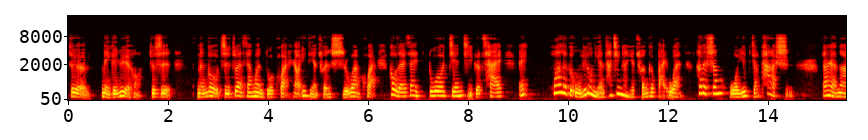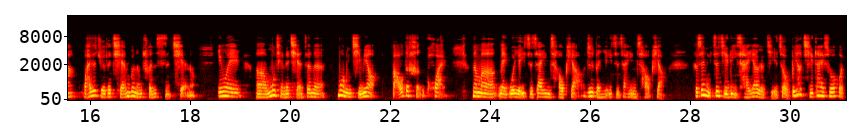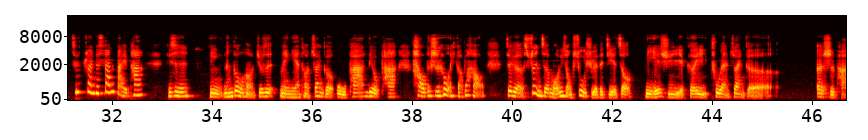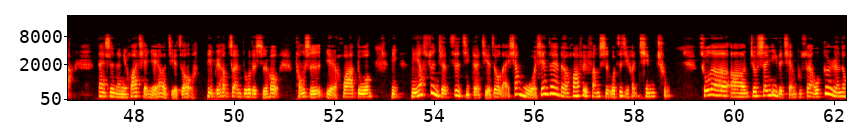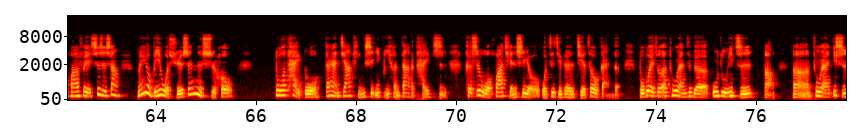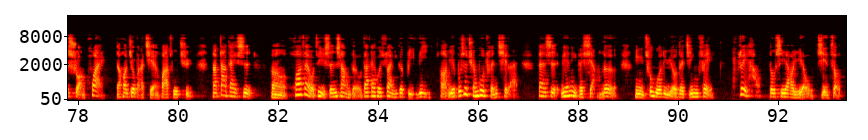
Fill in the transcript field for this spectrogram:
这个每个月哈，就是能够只赚三万多块，然后一年存十万块，后来再多兼几个差，哎。花了个五六年，他竟然也存个百万，他的生活也比较踏实。当然呢、我还是觉得钱不能存死钱哦，因为呃，目前的钱真的莫名其妙薄得很快。那么美国也一直在印钞票，日本也一直在印钞票。可是你自己理财要有节奏，不要期待说我这赚个三百趴，其实。你能够哈，就是每年哈赚个五趴六趴，好的时候哎，搞不好这个顺着某一种数学的节奏，你也许也可以突然赚个二十趴。但是呢，你花钱也要有节奏，你不要赚多的时候，同时也花多。你你要顺着自己的节奏来。像我现在的花费方式，我自己很清楚。除了呃，就生意的钱不算，我个人的花费，事实上。没有比我学生的时候多太多。当然，家庭是一笔很大的开支，可是我花钱是有我自己的节奏感的，不会说啊突然这个孤注一掷啊，呃，突然一时爽快，然后就把钱花出去。那大概是，呃，花在我自己身上的，我大概会算一个比例啊，也不是全部存起来，但是连你的享乐，你出国旅游的经费，最好都是要有节奏。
